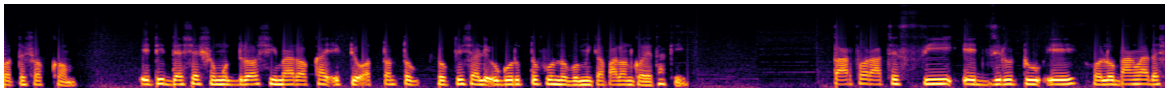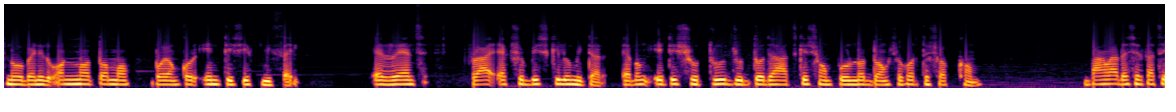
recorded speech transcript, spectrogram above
করতে সক্ষম। এটি দেশের সমুদ্র সীমা রক্ষায় একটি অত্যন্ত শক্তিশালী ও গুরুত্বপূর্ণ ভূমিকা পালন করে থাকে। তারপর আছে C eight zero two A হল বাংলাদেশ নৌবাহিনীর অন্যতম ভয়ঙ্কর এন্টিশিপ মিসাইল এর রেঞ্জ প্রায় একশো বিশ কিলোমিটার এবং এটি শত্রু যুদ্ধ জাহাজকে সম্পূর্ণ ধ্বংস করতে সক্ষম। বাংলাদেশের কাছে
